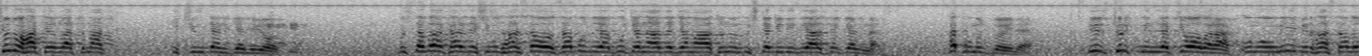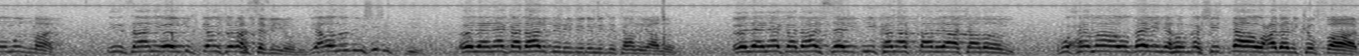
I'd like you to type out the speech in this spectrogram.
şunu hatırlatmak içimden geliyor. Mustafa kardeşimiz hasta olsa bu, bu cenaze cemaatinin üçte biri ziyaretine gelmez. Hepimiz böyle. Biz Türk milleti olarak umumi bir hastalığımız var. İnsani öldükten sonra seviyoruz. Ya onun işi bitti. Ölene kadar birbirimizi tanıyalım. Ölene kadar sevgi kanatları açalım. Ruhemâ'u beynehum eşiddâ'u alel küffâr.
